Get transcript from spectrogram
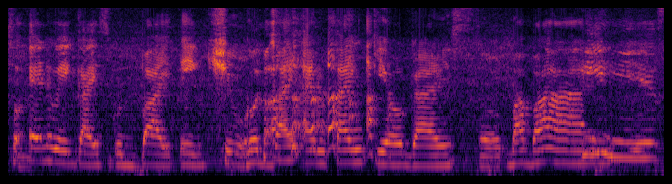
So, anyway, guys, goodbye. Thank you. Goodbye and thank you, guys. So, bye-bye. Peace.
